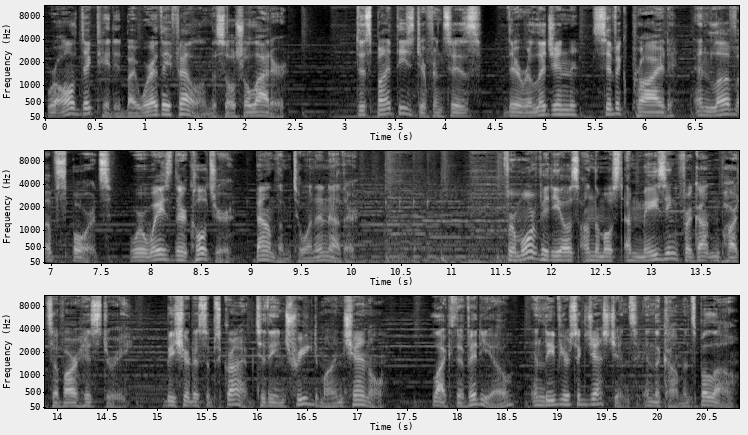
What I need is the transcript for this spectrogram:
were all dictated by where they fell on the social ladder. Despite these differences, their religion, civic pride, and love of sports were ways their culture bound them to one another. For more videos on the most amazing forgotten parts of our history, be sure to subscribe to the Intrigued Mind channel. Like the video and leave your suggestions in the comments below.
